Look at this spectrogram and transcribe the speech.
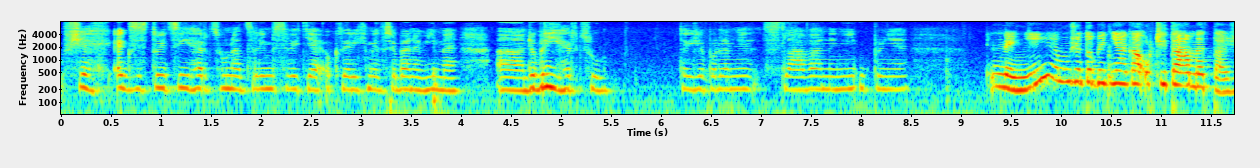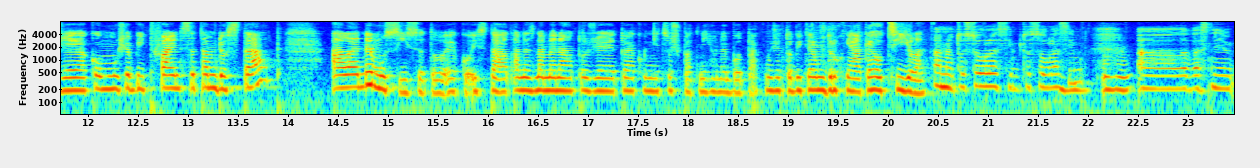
všech existujících herců na celém světě, o kterých my třeba nevíme, a dobrých herců. Takže podle mě sláva není úplně Není a může to být nějaká určitá meta, že jako může být fajn se tam dostat ale nemusí se to jako i stát a neznamená to, že je to jako něco špatného nebo tak. Může to být jenom druh nějakého cíle. Ano, to souhlasím, to souhlasím, Mhm. ale vlastně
